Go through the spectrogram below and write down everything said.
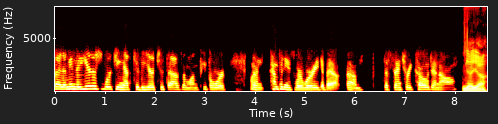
Right. I mean, the years working up to the year 2000 when people were, when companies were worried about um, the century code and all, yeah yeah.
